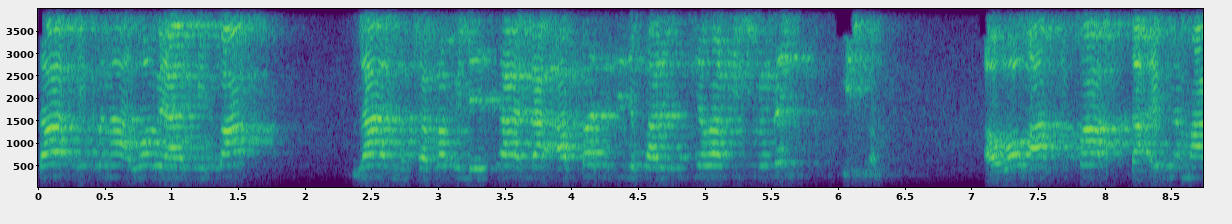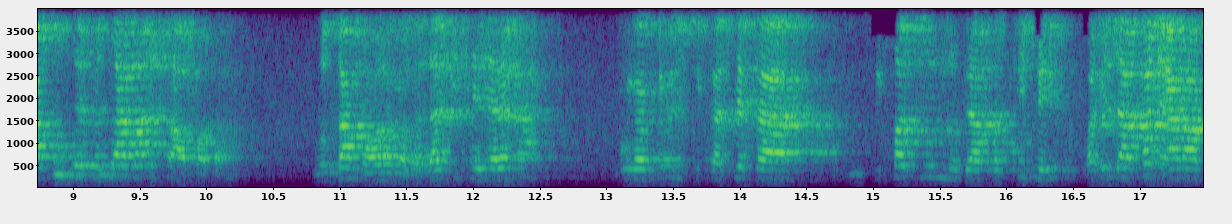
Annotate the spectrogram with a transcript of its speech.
دا ابنا و عاطفه لا مشقق الانسان لا أبا دې لپاره چې واقع شونه اسم او هو عاصفه دا ابن معتوب دې په ځان عاصفه ده ودا مورغه ده دا چې درنه موږ ټول چې کڅه کا صفات نو دا پتی شي په دې ځان اعراب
